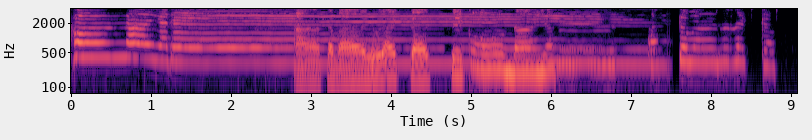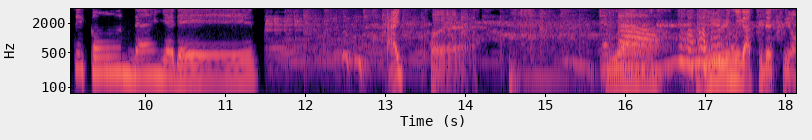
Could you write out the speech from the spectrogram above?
こんなんやでー頭の中ってこんなんやで頭の中ってこんなんやで。はい。とやーいや12月ですよ、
